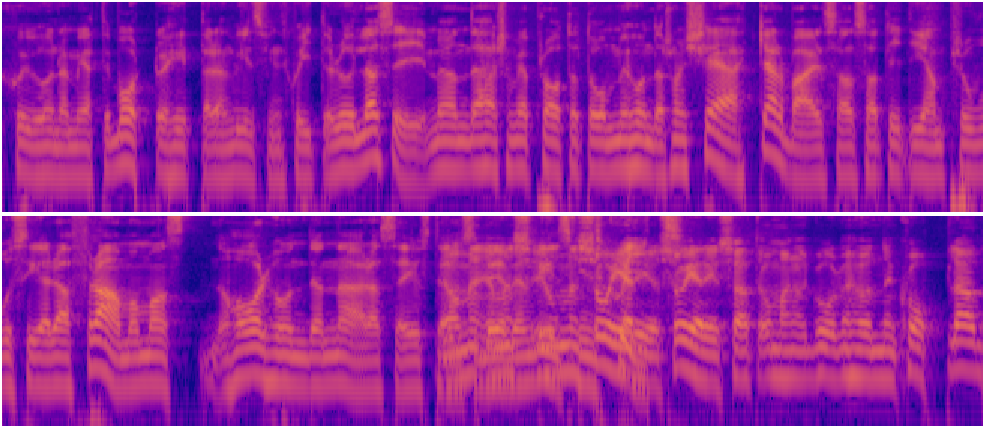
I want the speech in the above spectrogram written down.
700 meter bort och hittar en vildsvinsskit att rulla sig i. Men det här som vi har pratat om med hundar som käkar bajs, alltså att lite grann provocera fram. Om man har hunden nära sig och ställer Ja, sig men, ja, bredvid en jo, men så är det ju. vildsvinsskit. Så är det ju. Så att om man går med hunden kopplad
